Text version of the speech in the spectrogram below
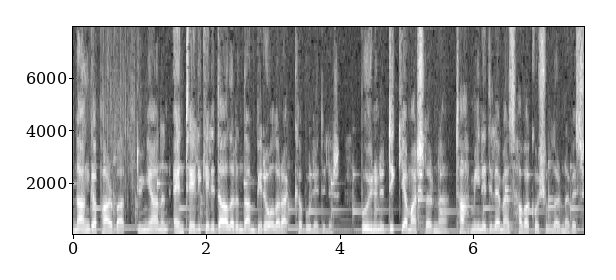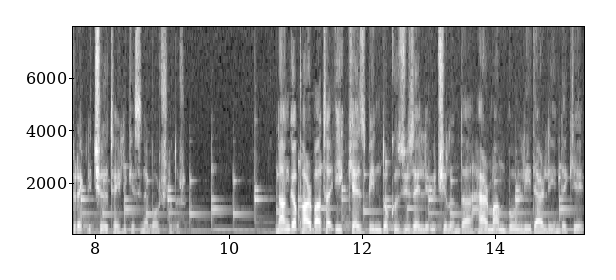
Nanga Parbat, dünyanın en tehlikeli dağlarından biri olarak kabul edilir. Bu ününü dik yamaçlarına, tahmin edilemez hava koşullarına ve sürekli çığ tehlikesine borçludur. Nanga Parbat'a ilk kez 1953 yılında Hermann Bull liderliğindeki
